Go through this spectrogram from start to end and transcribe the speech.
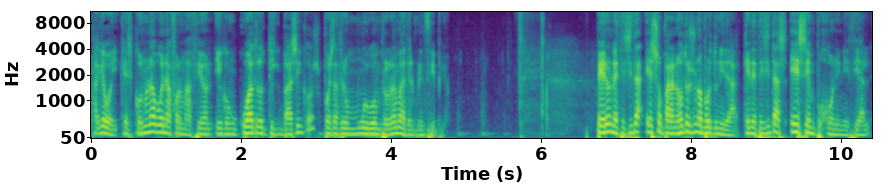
¿A qué voy? Que es con una buena formación y con cuatro tics básicos puedes hacer un muy buen programa desde el principio. Pero necesita eso, para nosotros es una oportunidad, que necesitas ese empujón inicial,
